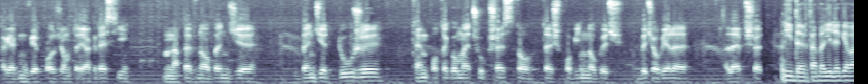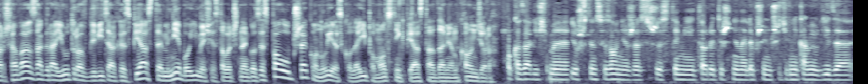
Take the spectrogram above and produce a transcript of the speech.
tak jak mówię, poziom tej agresji na pewno będzie, będzie duży. Tempo tego meczu przez to też powinno być, być o wiele lepsze. Lider tabeli Legia Warszawa zagra jutro w Gliwicach z Piastem. Nie boimy się stołecznego zespołu, przekonuje z kolei pomocnik Piasta Damian Kądzior. Pokazaliśmy już w tym sezonie, że z, że z tymi teoretycznie najlepszymi przeciwnikami w lidze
